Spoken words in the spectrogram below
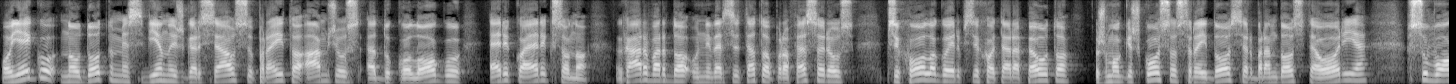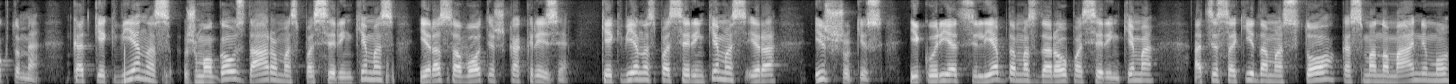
O jeigu naudotumės vienu iš garsiausių praeito amžiaus edukologų Eriko Eriksono, Harvardo universiteto profesoriaus, psichologo ir psichoterapeuto žmogiškosios raidos ir brandos teoriją, suvoktume, kad kiekvienas žmogaus daromas pasirinkimas yra savotiška krizė. Kiekvienas pasirinkimas yra iššūkis, į kurį atsiliepdamas darau pasirinkimą, atsisakydamas to, kas mano manimu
